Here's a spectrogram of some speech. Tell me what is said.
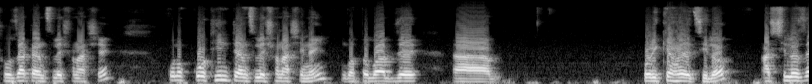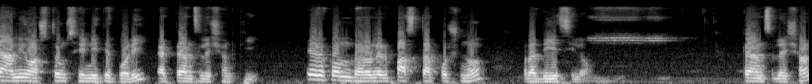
সোজা ট্রান্সলেশন আসে। কোনো কঠিন ট্রান্সলেশন আসে নাই। গতবার যে পরীক্ষা হয়েছিল, আসছিল যে আমি অষ্টম শ্রেণীতে পড়ি, এর ট্রান্সলেশন কি? এরকম ধরনের পাঁচটা প্রশ্ন ওরা দিয়েছিল। ট্রান্সলেশন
